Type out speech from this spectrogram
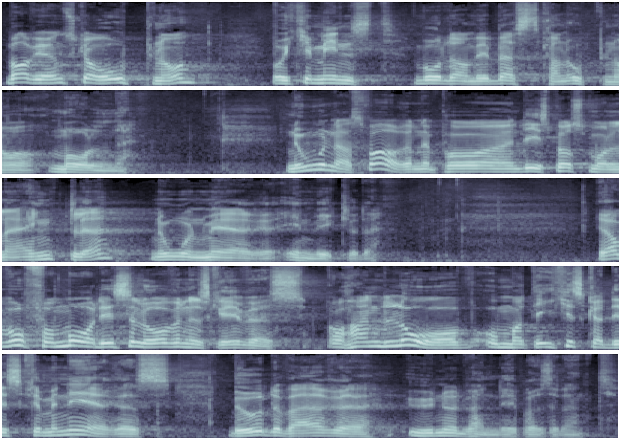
hva vi ønsker å oppnå, og ikke minst hvordan vi best kan oppnå målene. Noen av svarene på de spørsmålene er enkle, noen mer innviklede. Ja, hvorfor må disse lovene skrives? Å ha en lov om at det ikke skal diskrimineres, burde være unødvendig. president.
